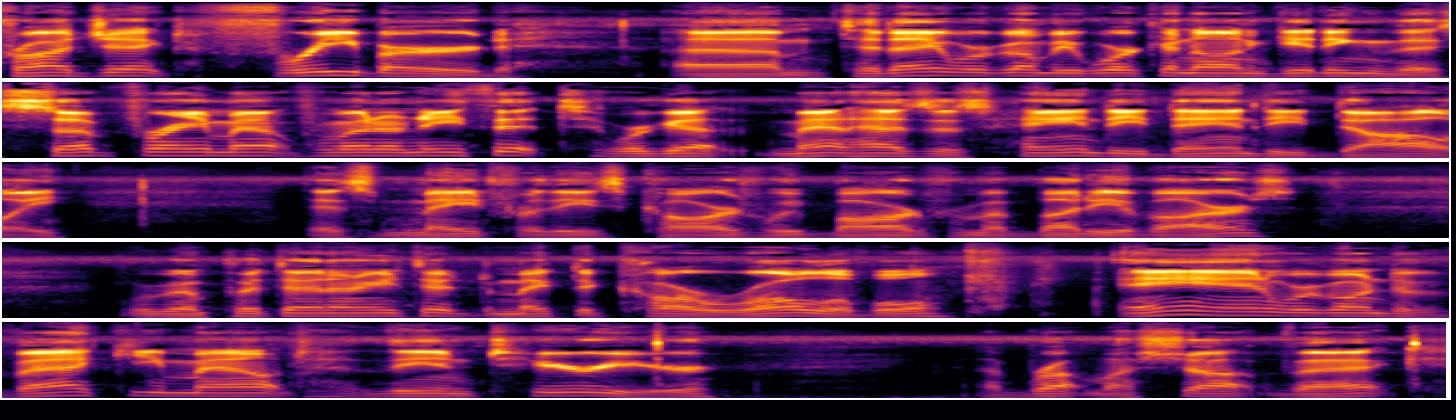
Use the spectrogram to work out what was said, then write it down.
Project Freebird. Um, today we're going to be working on getting the subframe out from underneath it. We got Matt has this handy dandy dolly that's made for these cars. We borrowed from a buddy of ours. We're going to put that underneath it to make the car rollable. And we're going to vacuum out the interior. I brought my shop vac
